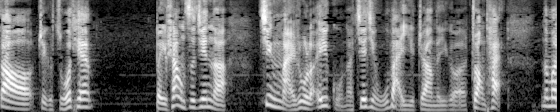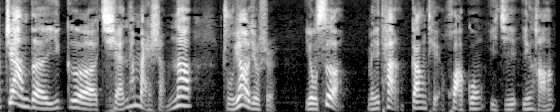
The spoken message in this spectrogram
到这个昨天，北上资金呢净买入了 A 股呢接近五百亿这样的一个状态。那么这样的一个钱，他买什么呢？主要就是有色、煤炭、钢铁、化工以及银行。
